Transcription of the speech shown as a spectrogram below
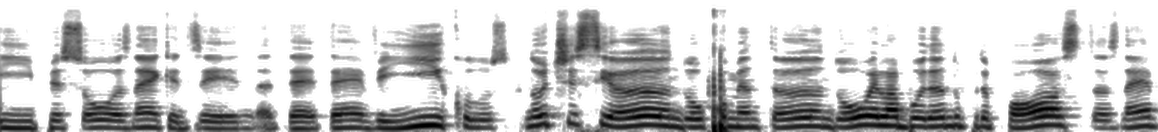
e pessoas, né, quer dizer, até, até, veículos, noticiando ou comentando ou elaborando propostas, né,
